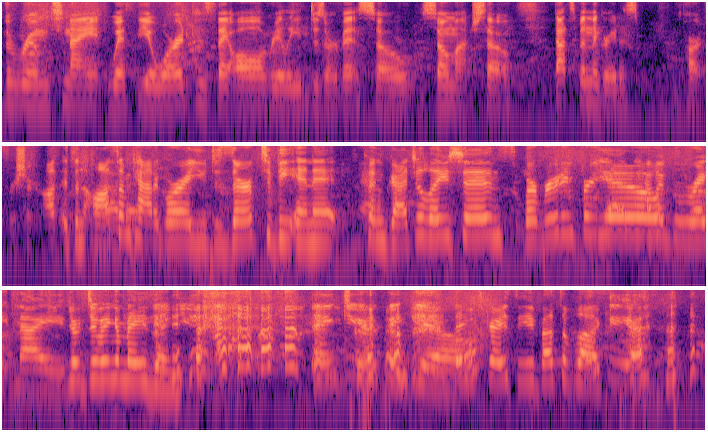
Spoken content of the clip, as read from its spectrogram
the room tonight with the award because they all really deserve it so so much. So that's been the greatest part for sure. It's an awesome it. category. You deserve to be in it. Yeah. Congratulations. We're rooting for you. Yes, have a great night. You're doing amazing. Thank you. Thank you. Thanks, Gracie. Best of luck. We'll see you.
